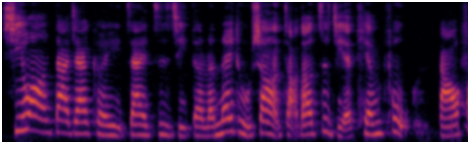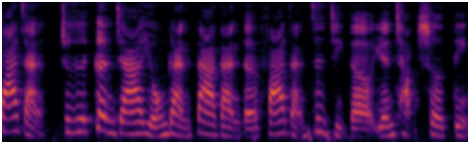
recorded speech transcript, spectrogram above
希望大家可以在自己的人类图上找到自己的天赋，然后发展，就是更加勇敢大胆的发展自己的原厂设定，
